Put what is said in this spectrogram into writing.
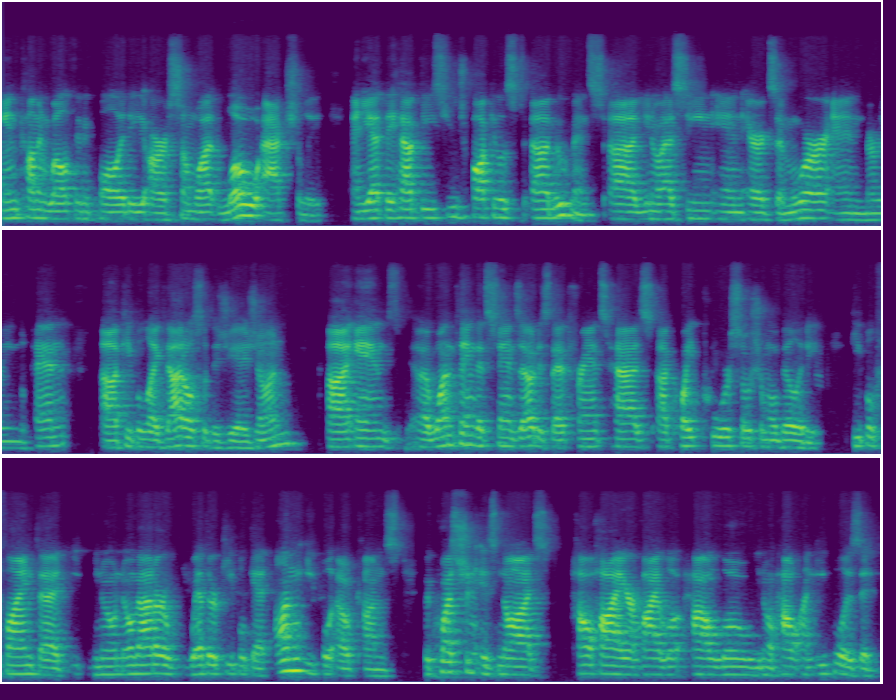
income and wealth inequality are somewhat low, actually and yet they have these huge populist uh, movements, uh, you know, as seen in Eric Zemmour and Marine Le Pen, uh, people like that, also the Gilets jaunes. Uh, and uh, one thing that stands out is that France has quite poor social mobility. People find that, you know, no matter whether people get unequal outcomes, the question is not how high or high low, how low, you know, how unequal is it?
